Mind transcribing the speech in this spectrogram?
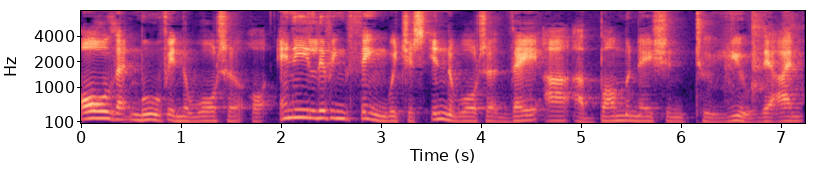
all that move in the water or any living thing which is in the water, they are abomination to you. They are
